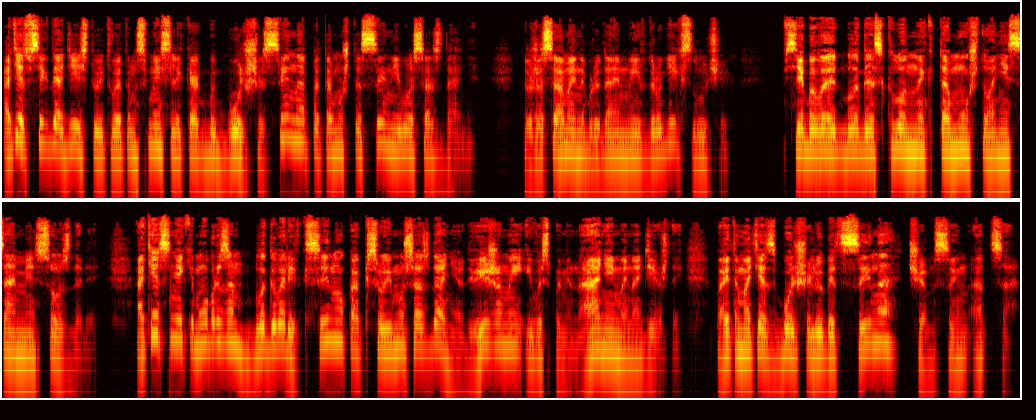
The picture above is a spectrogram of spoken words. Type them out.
Отец всегда действует в этом смысле как бы больше сына, потому что сын его создание. То же самое наблюдаем мы и в других случаях. Все бывают благосклонны к тому, что они сами создали. Отец неким образом благоволит к сыну, как к своему созданию, движимый и воспоминанием, и надеждой. Поэтому отец больше любит сына, чем сын отца.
